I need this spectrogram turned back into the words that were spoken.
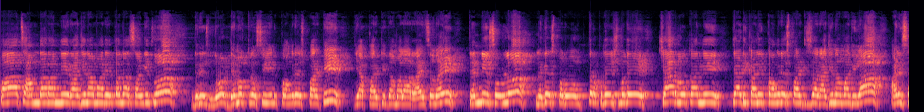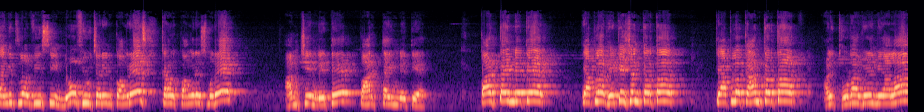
पाच आमदारांनी राजीनामा देताना सांगितलं there is no democracy in Congress party या पार्टीत आम्हाला राहायचं नाही. त्यांनी सोडलं. लगेच परवा उत्तर प्रदेशमध्ये चार लोकांनी त्या ठिकाणी काँग्रेस पार्टीचा राजीनामा दिला आणि सांगितलं we see no future in Congress कारण काँग्रेसमध्ये आमचे नेते पार्ट टाइम नेते आहेत. पार्ट टाइम नेते आहेत. ते आपलं व्हेकेशन करतात. ते आपलं काम करतात. आणि थोडा वेळ मिळाला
